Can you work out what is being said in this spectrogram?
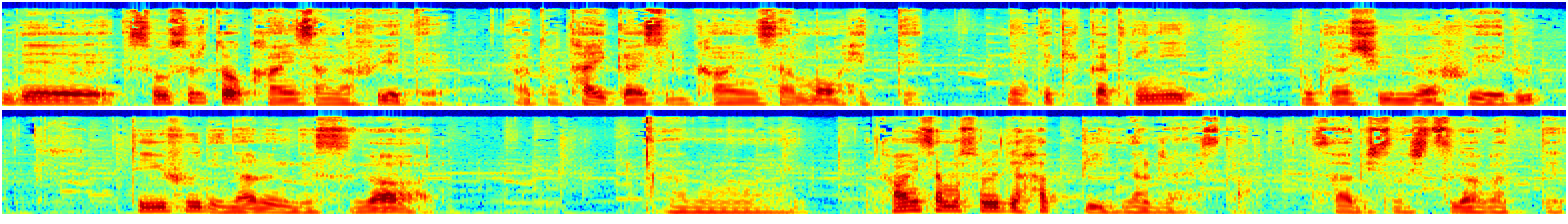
でそうすると会員さんが増えてあと大会する会員さんも減って、ね、で結果的に僕の収入は増えるっていうふうになるんですがあの会員さんもそれでハッピーになるじゃないですか。サービスの質が上がって。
